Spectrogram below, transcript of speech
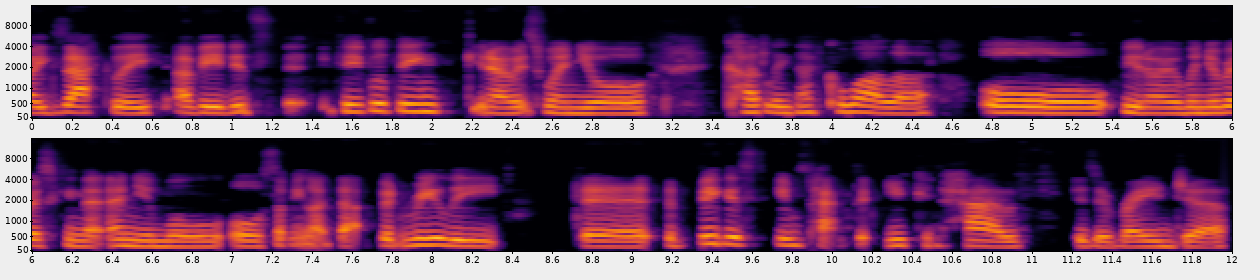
exactly. I mean, it's people think you know it's when you're cuddling that koala, or you know when you're rescuing that animal, or something like that. But really, the the biggest impact that you can have as a ranger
